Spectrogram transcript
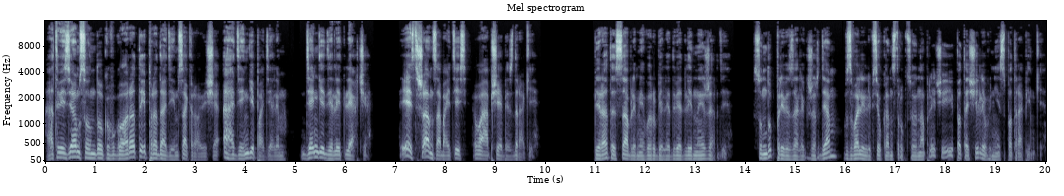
Отвезем сундук в город и продадим сокровища, а деньги поделим. Деньги делить легче. Есть шанс обойтись вообще без драки. Пираты саблями вырубили две длинные жерди. Сундук привязали к жердям, взвалили всю конструкцию на плечи и потащили вниз по тропинке.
